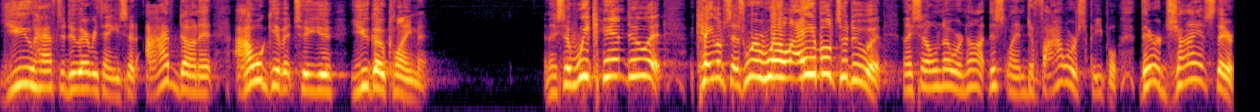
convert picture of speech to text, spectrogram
You have to do everything. He said, I've done it. I will give it to you. You go claim it. And they said, We can't do it. Caleb says, We're well able to do it. And they said, Oh, no, we're not. This land devours people. There are giants there.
